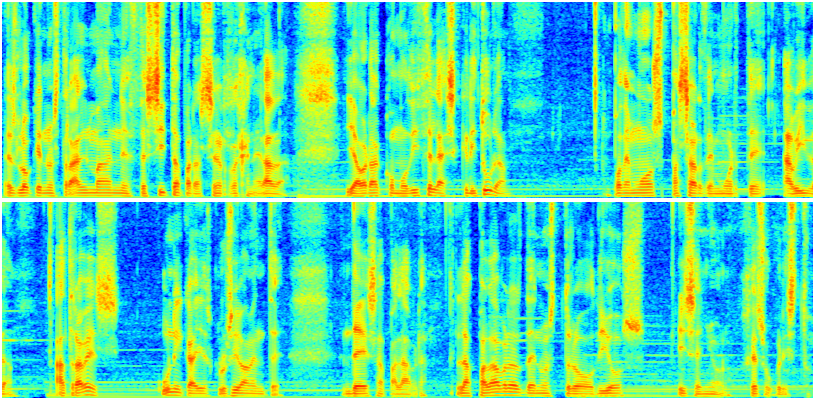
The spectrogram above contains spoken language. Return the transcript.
es lo que nuestra alma necesita para ser regenerada. Y ahora, como dice la Escritura, podemos pasar de muerte a vida a través única y exclusivamente de esa palabra, las palabras de nuestro Dios y Señor Jesucristo.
